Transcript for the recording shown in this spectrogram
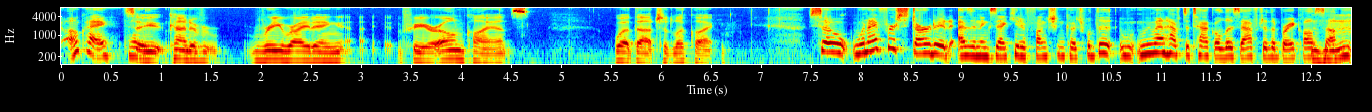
Okay. So well, you kind of rewriting for your own clients what that should look like. so when I first started as an executive function coach, well, th- we might have to tackle this after the break. Also,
